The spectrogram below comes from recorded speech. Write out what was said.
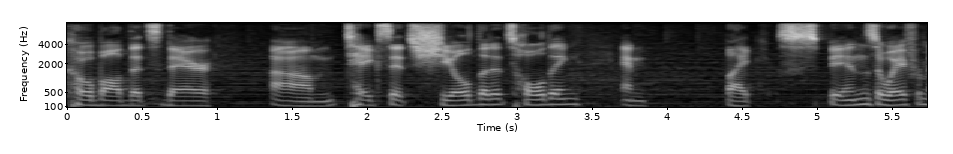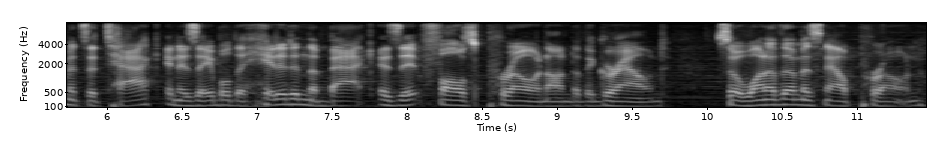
kobold that's there um, takes its shield that it's holding and like spins away from its attack and is able to hit it in the back as it falls prone onto the ground. So one of them is now prone.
